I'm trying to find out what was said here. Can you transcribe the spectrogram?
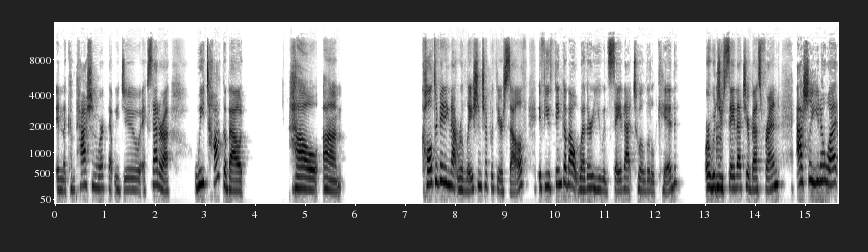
in the compassion work that we do, et cetera, we talk about how um, cultivating that relationship with yourself, if you think about whether you would say that to a little kid or would mm-hmm. you say that to your best friend, Ashley, you know what?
